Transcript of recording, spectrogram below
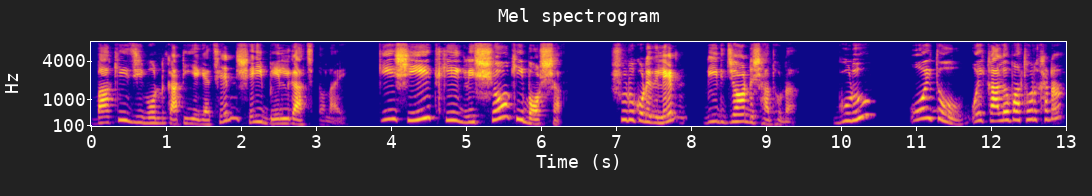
বাকি জীবন কাটিয়ে গেছেন সেই বেলগাছ তলায় কি শীত, কি গ্রীষ্ম, কি বর্ষা। শুরু করে দিলেন নির্জন সাধনা। গুরু, ওই তো, ওই কালো পাথরখানা।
